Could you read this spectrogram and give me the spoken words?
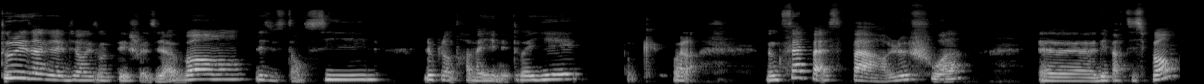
tous les ingrédients, ils ont été choisis avant, les ustensiles, le plan de travail est nettoyé. Donc voilà. Donc ça passe par le choix euh, des participants,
